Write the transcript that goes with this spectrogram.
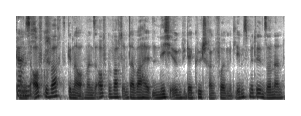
Gar man nicht. ist aufgewacht, genau, man ist aufgewacht und da war halt nicht irgendwie der Kühlschrank voll mit Lebensmitteln, sondern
